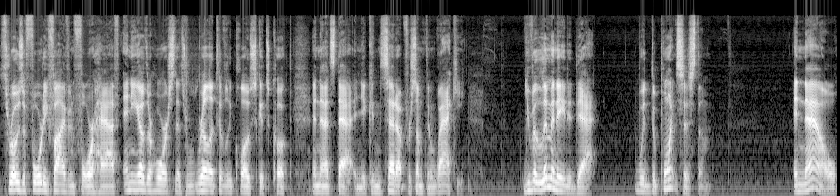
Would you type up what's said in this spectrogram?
throws a 45 and 4 half. Any other horse that's relatively close gets cooked, and that's that. And you can set up for something wacky. You've eliminated that with the point system. And now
